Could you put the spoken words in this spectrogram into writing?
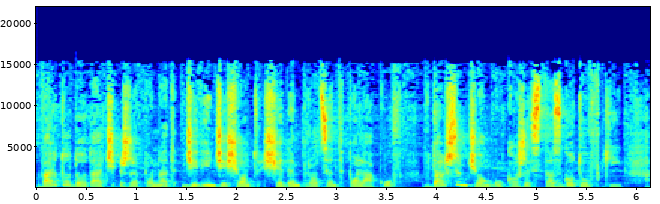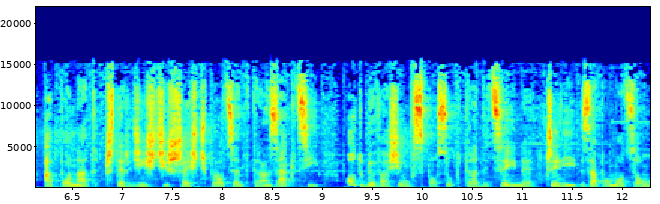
Warto dodać, że ponad 97% Polaków w dalszym ciągu korzysta z gotówki, a ponad 46% transakcji odbywa się w sposób tradycyjny, czyli za pomocą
